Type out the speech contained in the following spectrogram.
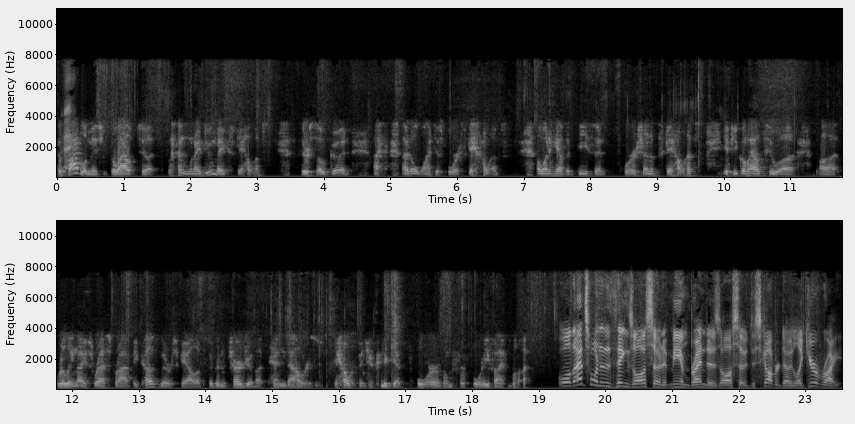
The problem is you go out to when I do make scallops, they're so good. I, I don't want just four scallops. I want to have a decent portion of scallops. If you go out to a, a really nice restaurant, because they're scallops, they're going to charge you about ten dollars a scallop, and you're going to get four of them for forty-five bucks. Well, that's one of the things also that me and Brenda has also discovered, though. Like you're right.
